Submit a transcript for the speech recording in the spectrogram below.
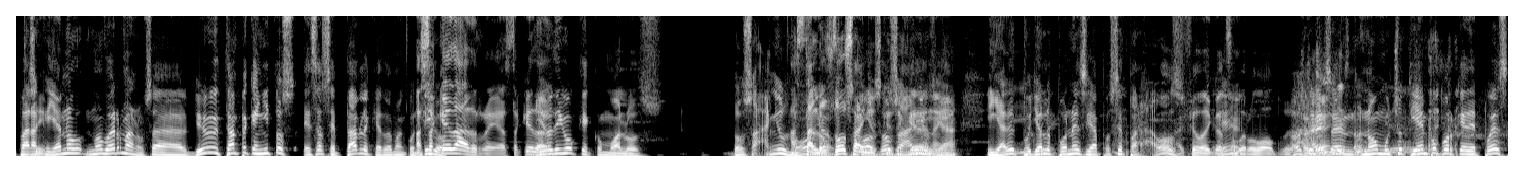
para Sí. que ya no, no duerman. O sea, yo, tan pequeñitos es aceptable que duerman contigo. ¿Hasta qué edad, Rey? ¿Hasta qué edad? Yo digo que como a los dos años, ¿no? Hasta los dos años que dos se años ya. ahí. Y ya después ya Híjole. lo pones ya pues separados. I feel like that's ¿eh? a little old. but- No, Ok. ustedes, eh, no, no, mucho tiempo porque después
